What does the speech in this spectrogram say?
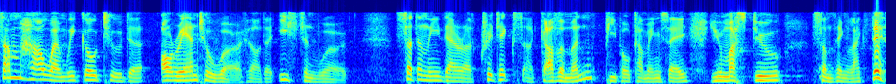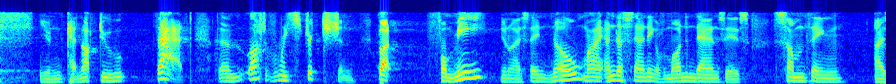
somehow when we go to the Oriental world or the Eastern world, suddenly there are critics, a government, people coming say, you must do something like this. You cannot do that. A lot of restriction. But for me, you know, I say, no, my understanding of modern dance is something I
